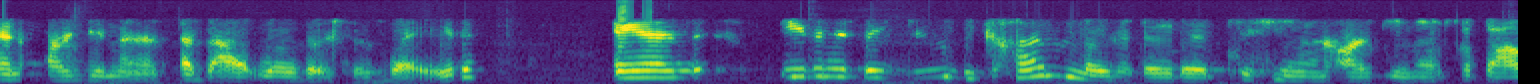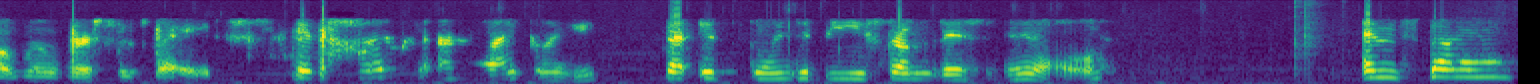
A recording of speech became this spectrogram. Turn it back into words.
an argument about Roe versus Wade. And even if they do become motivated to hear an argument about Roe versus Wade, it's highly unlikely that it's going to be from this bill. And so,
